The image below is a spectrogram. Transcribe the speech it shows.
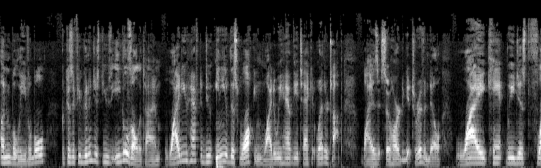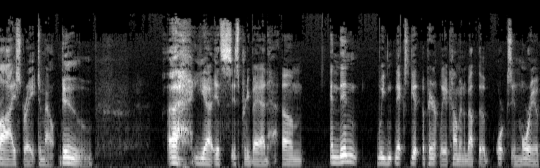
unbelievable because if you're going to just use eagles all the time, why do you have to do any of this walking? Why do we have the attack at Weathertop? Why is it so hard to get to Rivendell? Why can't we just fly straight to Mount Doom? Uh, yeah, it's it's pretty bad. Um, and then we next get apparently a comment about the orcs in Moria,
